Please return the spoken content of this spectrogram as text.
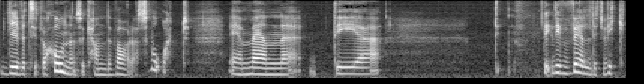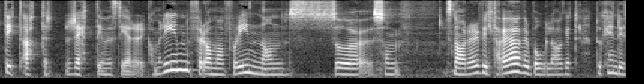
givet situationen så kan det vara svårt. Eh, men det, det, det är väldigt viktigt att rätt investerare kommer in. För om man får in någon så, som snarare vill ta över bolaget då kan, det,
